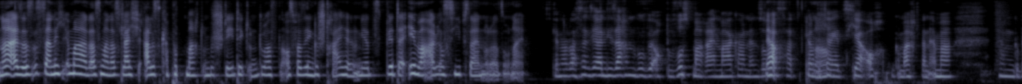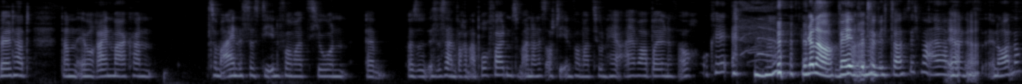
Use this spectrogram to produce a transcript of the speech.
Ne? Also es ist da nicht immer, dass man das gleich alles kaputt macht und bestätigt und du hast ihn aus Versehen gestreichelt und jetzt wird er immer aggressiv sein oder so. Nein. Genau, das sind ja die Sachen, wo wir auch bewusst mal reinmarkern. Denn sowas ja, hat genau. ich ja jetzt hier auch gemacht, wenn Emma ähm, gebellt hat, dann eben reinmarkern. Zum einen ist das die Information, äh, also es ist einfach ein Abbruchverhalten. Zum anderen ist auch die Information, hey, einmal ballen ist auch okay. Mhm. Genau. Bell bitte nicht 20 Mal, einmal ballen ja, ist in Ordnung.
